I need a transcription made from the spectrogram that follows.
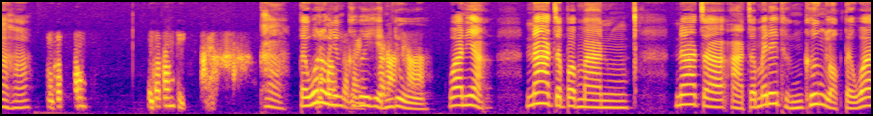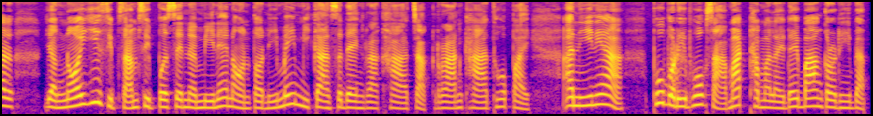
อ่าฮะมันก็ต้องมันก็ต้องติดป้ายราคาค่ะ แต่ว่าเรายังก็ต้องเคยเห็นอยู่แสดงราคาว่าเนี่ย น่าจะประมาณน่าจะอาจจะไม่ได้ถึงครึ่งหรอกแต่ว่าอย่างน้อย 20-30%เปอร์เซ็นต์มีแน่นอนตอนนี้ไม่มีการแสดงราคาจากร้านค้าทั่วไป อันนี้เนี่ย ผู้บริโภคสามารถทำอะไรได้บ้างกรณีแบบ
